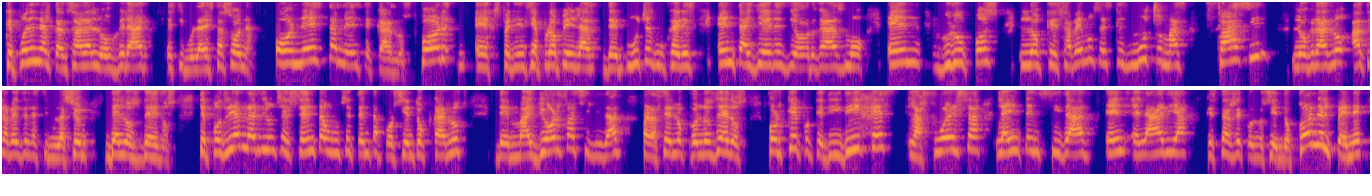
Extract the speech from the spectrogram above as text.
que pueden alcanzar a lograr estimular esta zona. Honestamente, Carlos, por experiencia propia y la de muchas mujeres en talleres de orgasmo, en grupos, lo que sabemos es que es mucho más fácil lograrlo a través de la estimulación de los dedos. Te podría hablar de un 60 o un 70%, Carlos, de mayor facilidad para hacerlo con los dedos. ¿Por qué? Porque diriges la fuerza, la intensidad en el área que estás reconociendo. Con el pene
